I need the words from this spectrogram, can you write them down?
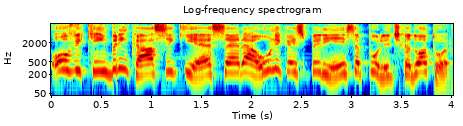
houve quem brincasse que essa era a única experiência política do ator.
